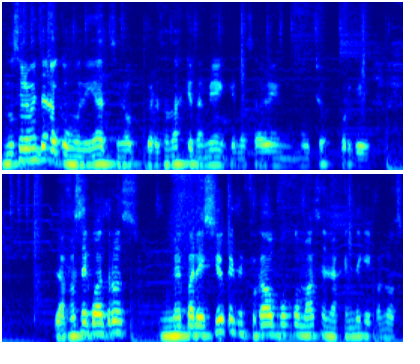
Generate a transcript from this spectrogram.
No solamente la comunidad, sino personas que también que no saben mucho, porque la fase 4 me pareció que se enfocaba un poco más en la gente que conoce.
